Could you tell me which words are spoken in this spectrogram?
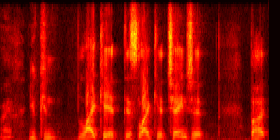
Right. You can like it, dislike it, change it, but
